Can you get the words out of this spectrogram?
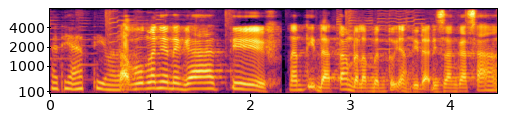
hati-hati malah. Tabungannya negatif. Nanti datang dalam bentuk yang tidak disangka-sangka.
